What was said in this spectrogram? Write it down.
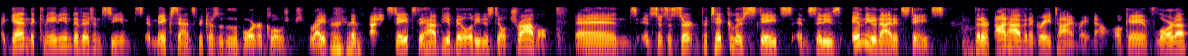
again the canadian division seems it makes sense because of the border closures right? Mm-hmm. in the united states they have the ability to still travel. And it's just a certain particular states and cities in the united states that are not having a great time right now. Okay, in Florida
